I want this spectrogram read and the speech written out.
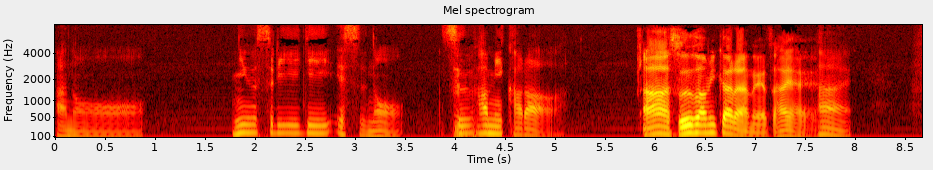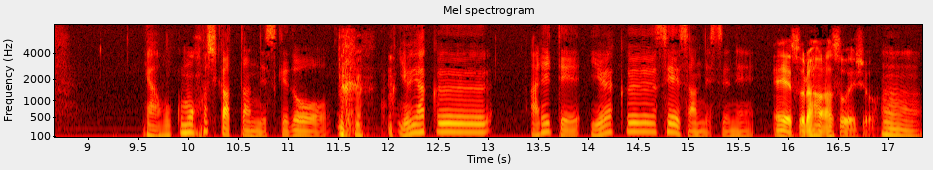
あのー、ニュー 3DS のスーファミカラああ、スーファミカラーのやつ。はいはいはい。い。いや、僕も欲しかったんですけど、予約、あれって予約生産ですよね。ええ、それはそうでしょうん。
